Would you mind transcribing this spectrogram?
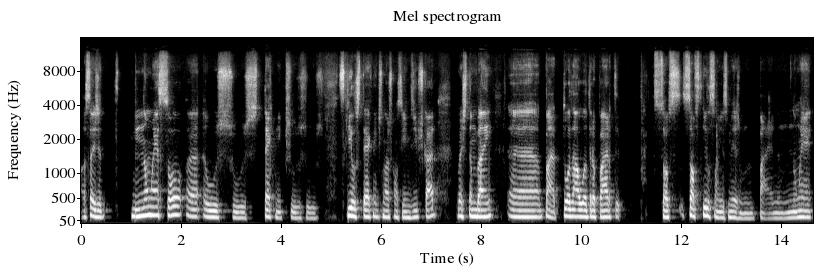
Ou seja, não é só uh, os, os, técnicos, os, os, skills técnicos que nós conseguimos ir buscar, mas também uh, pá, toda a outra parte. Soft, soft skills são isso mesmo, pá, não é,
